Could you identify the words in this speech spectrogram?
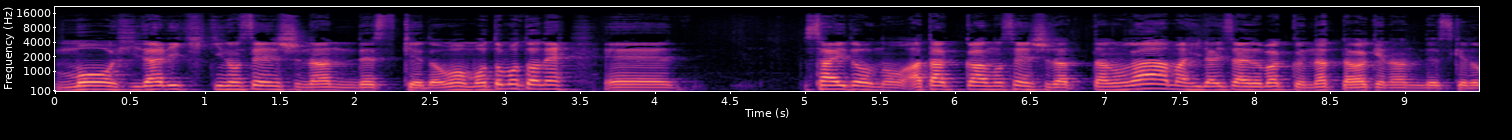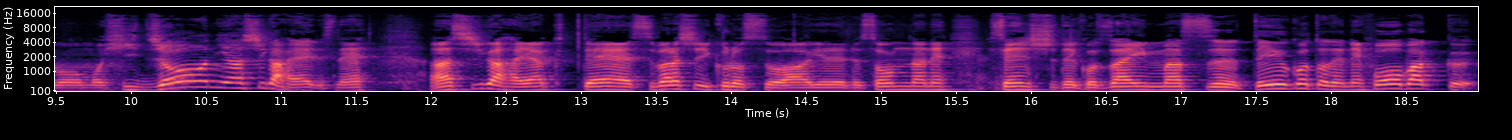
もう左利きの選手なんですけども、もともとね、えー、サイドのアタッカーの選手だったのが、まあ、左サイドバックになったわけなんですけども、もう非常に足が速いですね。足が速くて、素晴らしいクロスを上げれる、そんなね、選手でございます。ということでね、4バック、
